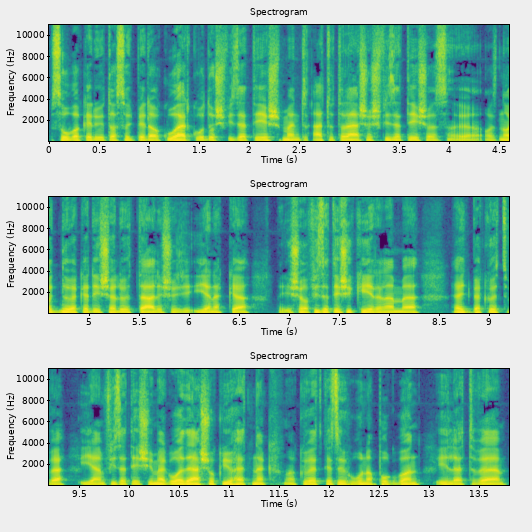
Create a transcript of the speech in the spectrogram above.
szóba került az, hogy például a QR kódos fizetés, ment átutalásos fizetés az, az nagy növekedés előtt áll, és hogy ilyenekkel és a fizetési kérelemmel egybekötve ilyen fizetési megoldások jöhetnek a következő hónapokban, illetve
